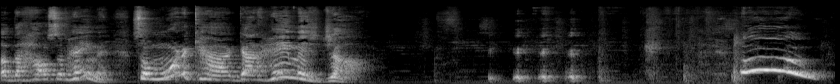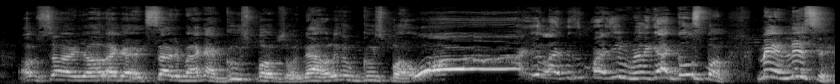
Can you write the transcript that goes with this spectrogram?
of the house of Haman. So Mordecai got Haman's job. Woo! I'm sorry, y'all. I got excited, but I got goosebumps on now. Look at goosebumps. Whoa! You're like, this part, you really got goosebumps. Man, listen.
